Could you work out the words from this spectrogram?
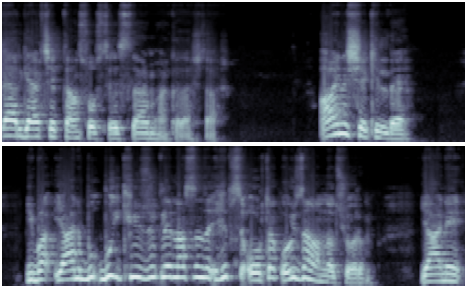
yer gerçekten sosyalistler mi arkadaşlar? Aynı şekilde Yani bu, bu iki yüzlüklerin aslında hepsi ortak o yüzden anlatıyorum. Yani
